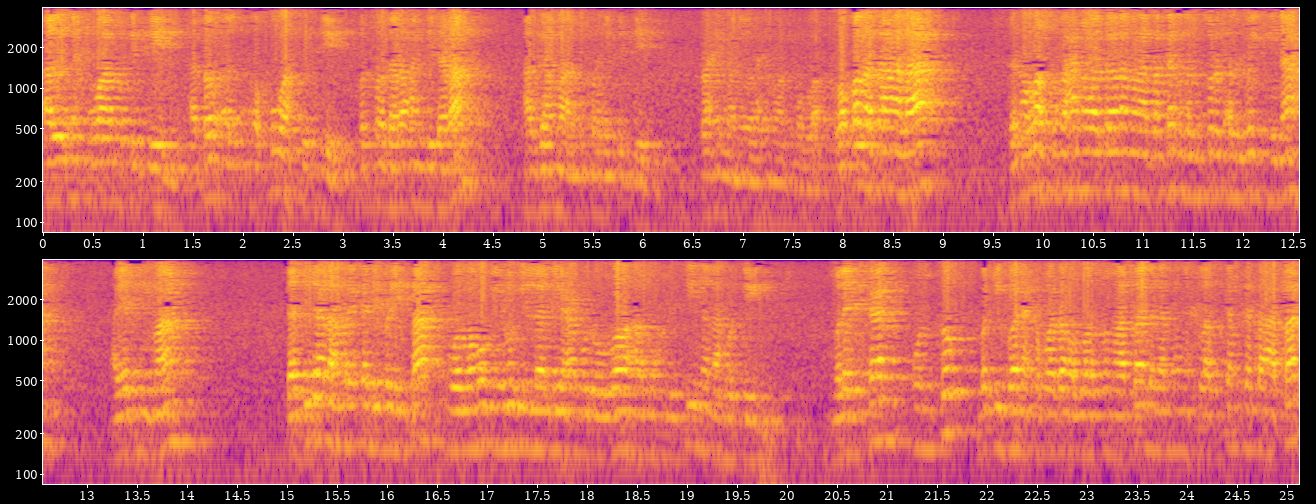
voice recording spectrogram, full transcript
al-ikhwan fiddin atau al-ukhuwah fiddin, persaudaraan di dalam agama ikhwan fiddin. Rahimani wa rahimakumullah. Wa qala ta'ala dan Allah Subhanahu wa taala mengatakan dalam surat Al-Baqarah ayat 5 dan tidaklah mereka diperintah wa ma'umiru illa liya'budullaha mukhlishina lahuddin melainkan untuk beribadah kepada Allah semata dengan mengikhlaskan ketaatan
